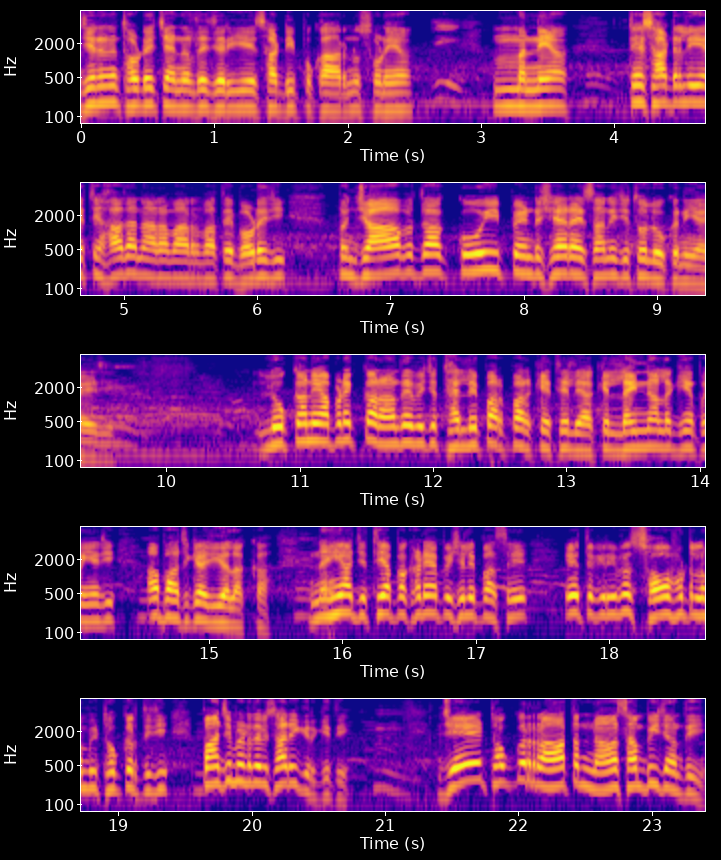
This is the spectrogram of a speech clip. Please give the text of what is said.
ਜਿਨ੍ਹਾਂ ਨੇ ਤੁਹਾਡੇ ਚੈਨਲ ਦੇ ਜ਼ਰੀਏ ਸਾਡੀ ਪੁਕਾਰ ਨੂੰ ਸੁਣਿਆ ਮੰਨਿਆ ਤੇ ਸਾਡੇ ਲਈ ਇੱਥੇ ਹਾਦਾ ਨਾਰਾ ਮਾਰਨ ਵਾਸਤੇ ਬੌੜੇ ਜੀ। ਪੰਜਾਬ ਦਾ ਕੋਈ ਪਿੰਡ ਸ਼ਹਿਰ ਐਸਾ ਨਹੀਂ ਜਿੱਥੋਂ ਲੋਕ ਨਹੀਂ ਆਏ ਜੀ। ਲੋਕਾਂ ਨੇ ਆਪਣੇ ਘਰਾਂ ਦੇ ਵਿੱਚ ਥੈਲੇ ਭਰ ਭਰ ਕੇ ਇੱਥੇ ਲਿਆ ਕੇ ਲਾਈਨਾਂ ਲੱਗੀਆਂ ਪਈਆਂ ਜੀ। ਆ ਬਚ ਗਿਆ ਜੀ ਇਲਾਕਾ। ਨਹੀਂ ਆ ਜਿੱਥੇ ਆਪਾਂ ਖੜੇ ਆ ਪਿਛਲੇ ਪਾਸੇ, ਇਹ ਤਕਰੀਬਨ 100 ਫੁੱਟ ਲੰਬੀ ਠੋਕਰ ਤੀ ਜੀ। 5 ਮਿੰਟ ਦੇ ਵਿੱਚ ਸਾਰੀ ਗਿਰ ਗਈ ਤੀ। ਜੇ ਠੋਕਰ ਰਾਤ ਨਾ ਸੰਭੀ ਜਾਂਦੀ,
